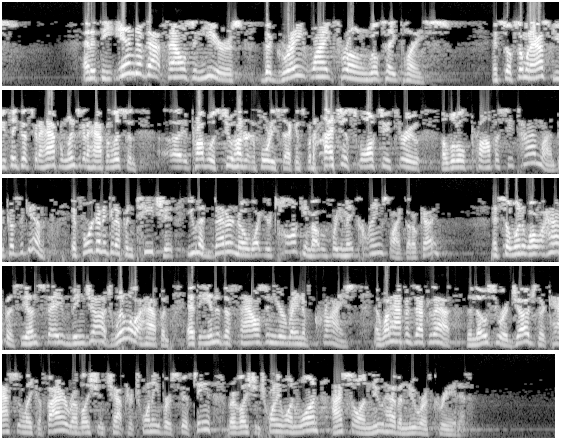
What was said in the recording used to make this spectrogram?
And at the end of that thousand years, the great white throne will take place. And so if someone asks you, you think that's going to happen? When's it going to happen? Listen, uh, it probably was 240 seconds, but I just walked you through a little prophecy timeline. Because again, if we're going to get up and teach it, you had better know what you're talking about before you make claims like that, okay? And so when, what will happen? It's the unsaved being judged. When will it happen? At the end of the thousand year reign of Christ. And what happens after that? Then those who are judged, they're cast in the lake of fire. Revelation chapter 20, verse 15. Revelation 21, 1. I saw a new heaven, new earth created.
